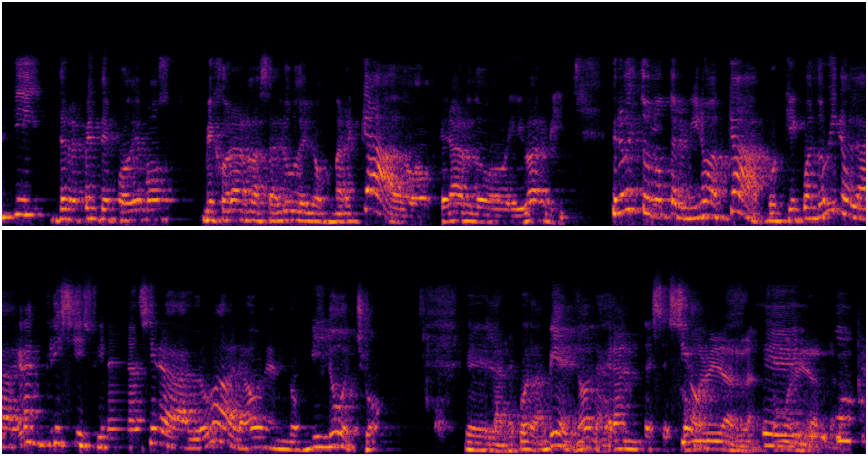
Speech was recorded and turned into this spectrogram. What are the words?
y de repente podemos mejorar la salud de los mercados, Gerardo y Barbie. Pero esto no terminó acá, porque cuando vino la gran crisis financiera global, ahora en 2008, eh, la recuerdan bien, ¿no? La gran recesión. ¿Cómo olvidarla? ¿Cómo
